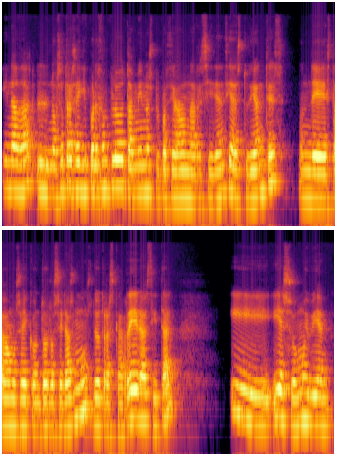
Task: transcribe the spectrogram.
Y nada, nosotras allí, por ejemplo, también nos proporcionaron una residencia de estudiantes donde estábamos ahí con todos los Erasmus de otras carreras y tal. Y, eso, muy bien.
